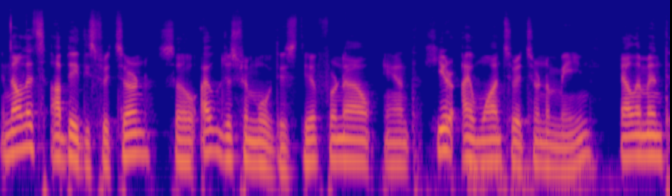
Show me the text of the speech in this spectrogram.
And now let's update this return. So I will just remove this div for now. And here I want to return a main element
